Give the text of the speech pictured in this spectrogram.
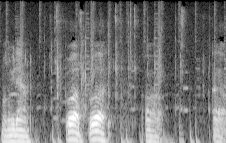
Come on, let me down. Whoa, whoa. Uh, ow.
